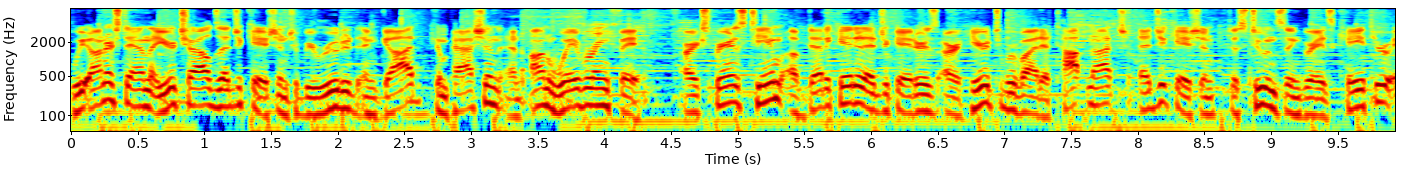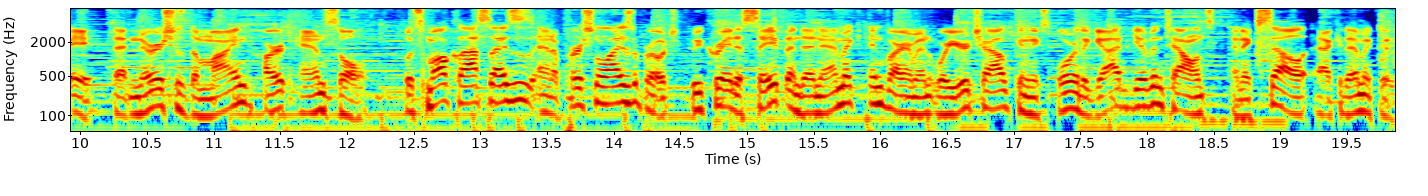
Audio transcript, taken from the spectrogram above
We understand that your child's education should be rooted in God, compassion, and unwavering faith. Our experienced team of dedicated educators are here to provide a top-notch education to students in grades K through 8 that nourishes the mind, heart, and soul. With small class sizes and a personalized approach, we create a safe and dynamic environment where your child can explore the God given talents and excel academically.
